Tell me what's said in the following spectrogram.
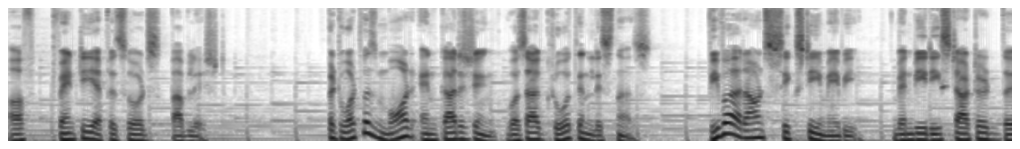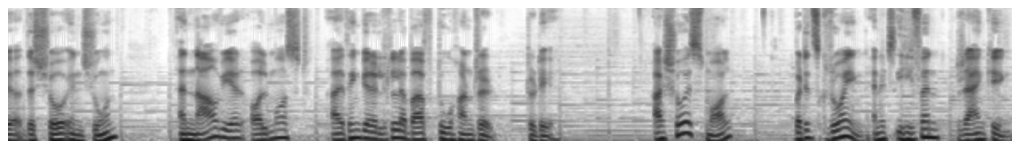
of 20 episodes published. But what was more encouraging was our growth in listeners. We were around 60 maybe when we restarted the, the show in June, and now we are almost, I think we're a little above 200 today. Our show is small, but it's growing and it's even ranking.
